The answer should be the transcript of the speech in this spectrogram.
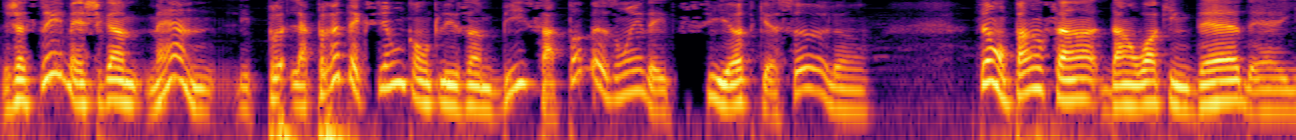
Je sais, mais je suis comme, man, les pro- la protection contre les zombies, ça n'a pas besoin d'être si hot que ça, là. Tu sais, on pense en, dans Walking Dead, euh, il,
